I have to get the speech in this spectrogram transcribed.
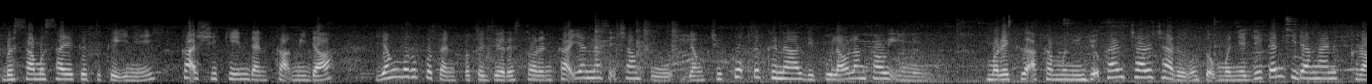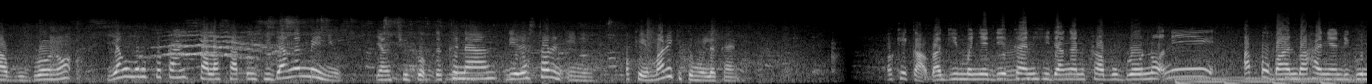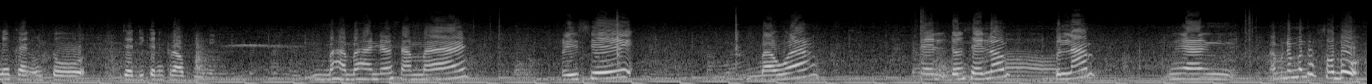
Bersama saya ketika ini, Kak Syikin dan Kak Mida yang merupakan pekerja restoran Kak Yan Nasi Campur yang cukup terkenal di Pulau Langkawi ini. Mereka akan menunjukkan cara-cara untuk menyediakan hidangan kerabu bronok yang merupakan salah satu hidangan menu yang cukup terkenal di restoran ini. Okey, mari kita mulakan. Okey Kak, bagi menyediakan hidangan kerabu bronok ni, apa bahan-bahan yang digunakan untuk jadikan kerabu ni? bahan-bahan dia sambal, risik, bawang, sel, daun selom, Ah. pelam dengan apa nama tu? Sobok.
